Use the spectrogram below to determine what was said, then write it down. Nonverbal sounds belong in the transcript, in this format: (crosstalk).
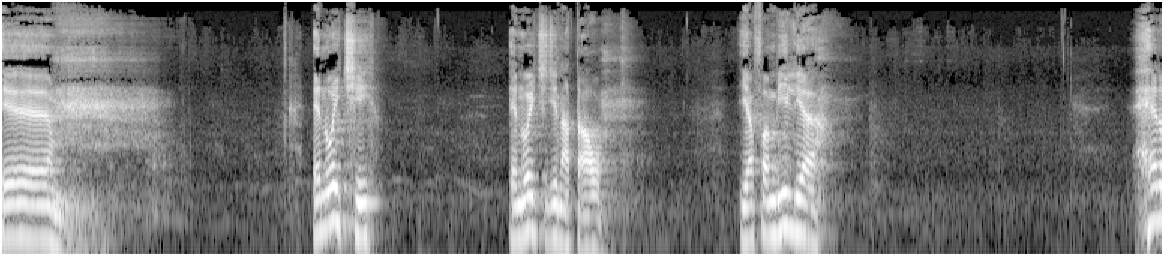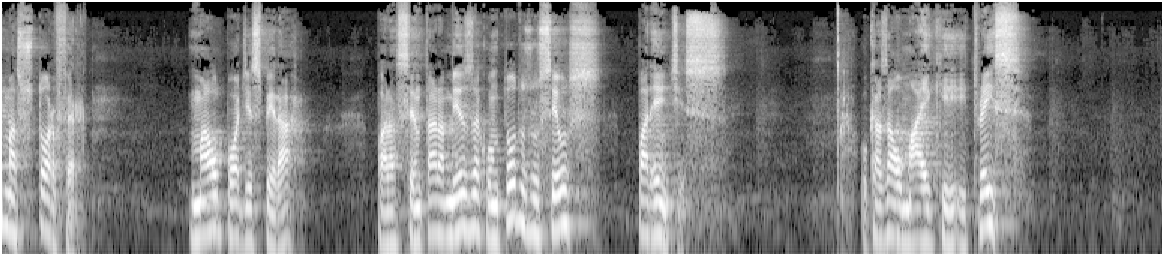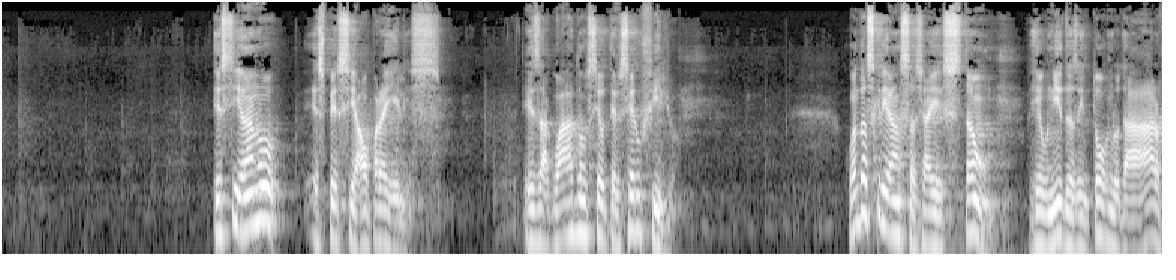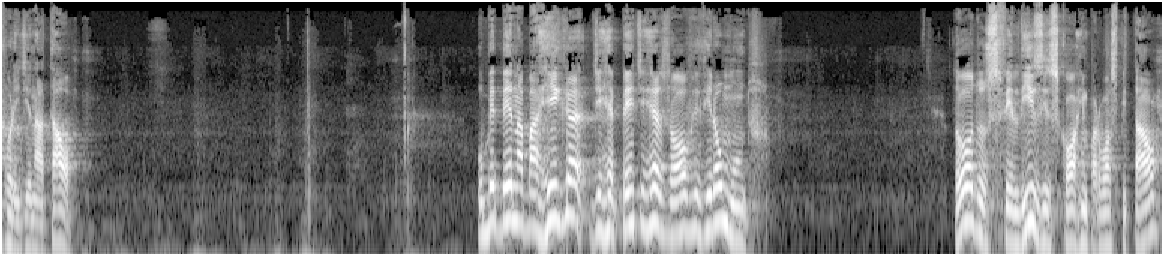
É, é noite, é noite de Natal, e a família Hermastorfer mal pode esperar para sentar à mesa com todos os seus parentes. O casal Mike e Trace Este ano especial para eles. Eles aguardam seu terceiro filho. Quando as crianças já estão reunidas em torno da árvore de Natal, o bebê na barriga de repente resolve vir ao mundo. Todos felizes correm para o hospital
